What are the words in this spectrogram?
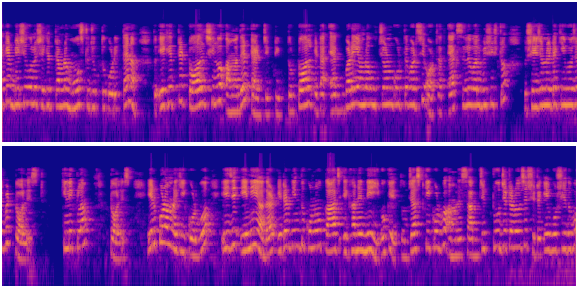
একের বেশি হলে সেক্ষেত্রে আমরা মোস্ট যুক্ত করি, তাই না? তো এক্ষেত্রে টল ছিল আমাদের অ্যাডজেক্টিভ তো টল এটা একবারেই আমরা উচ্চারণ করতে পারছি, অর্থাৎ এক সিলেবাল বিশিষ্ট। তো সেই জন্য এটা কি হয়ে যাবে? টলেস্ট কি লিখলাম? টলেস্ট এরপর আমরা কি করব? এই যে এনি আদার এটার কিন্তু কোনো কাজ এখানে নেই। ওকে তো জাস্ট কি করব? আমাদের সাবজেক্ট টু যেটা রয়েছে সেটাকেই বসিয়ে দেবো,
